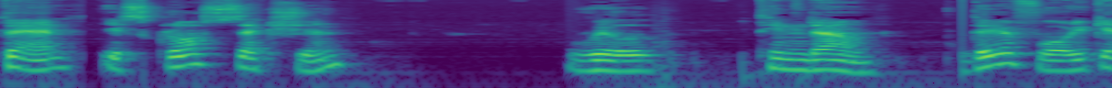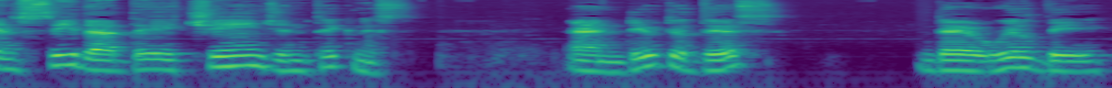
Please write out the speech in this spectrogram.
then its cross section will thin down. Therefore you can see that they change in thickness. And due to this there will be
